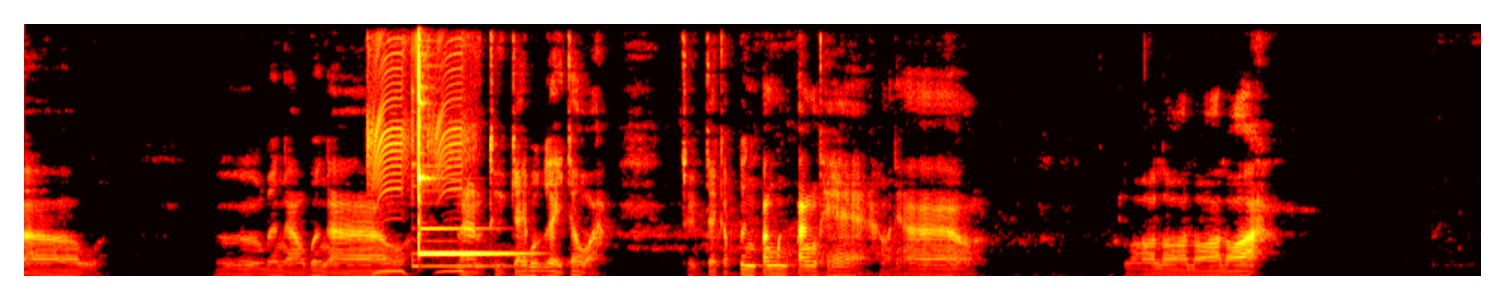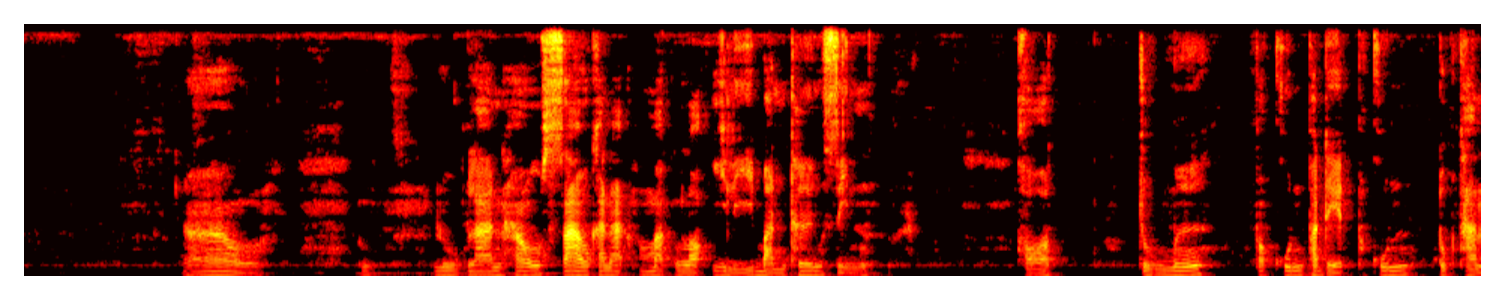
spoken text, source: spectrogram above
เอาเออเบิ่งเอาเบิ่งเอานั่นถือใจบ่เอื้อยเจ้าอะถือใจกับปึ้งปังปึ้งปังแท้เอาเนี่ยอ้าวรอรอรอรอ อ้าว ลูกหลานเฮาสาวคณะ มักเลาะอีหลีบันเทิงศิลป์ขอจุงมือพระคุณพระเดชพระคุณทุกท่าน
